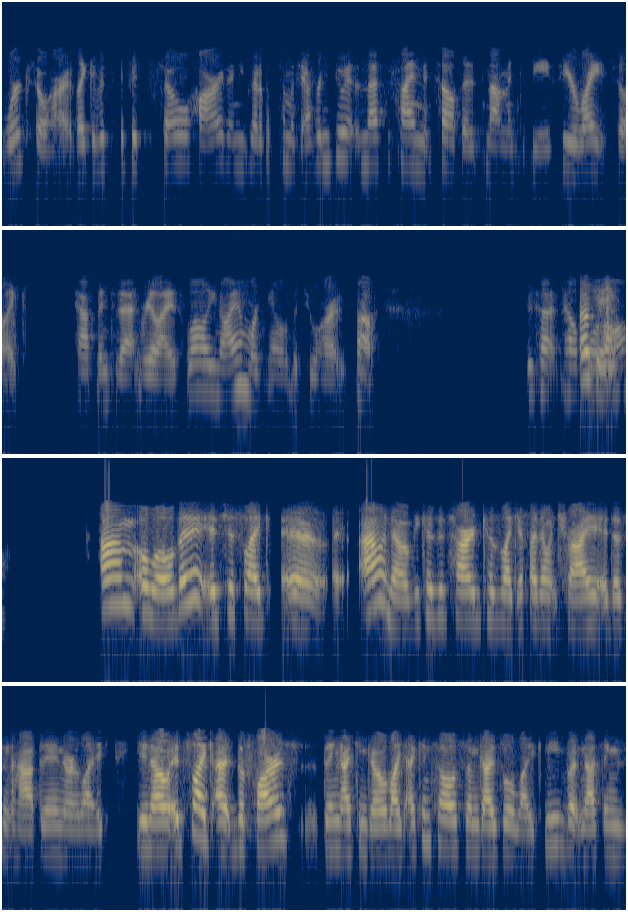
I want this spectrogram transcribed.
work so hard. Like, if it's if it's so hard and you've got to put so much effort into it, then that's a sign in itself that it's not meant to be. So you're right to like tap into that and realize, well, you know, I am working a little bit too hard. It's not. Is that helpful Okay. at all? Um, a little bit. It's just like uh, I don't know because it's hard because like if I don't try, it doesn't happen or like you know it's like uh, the farthest thing I can go. Like I can tell some guys will like me, but nothing's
